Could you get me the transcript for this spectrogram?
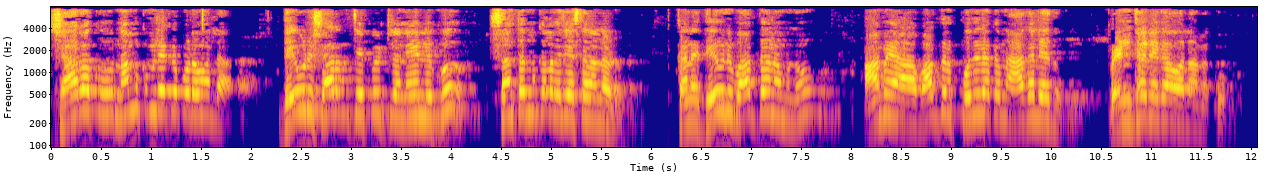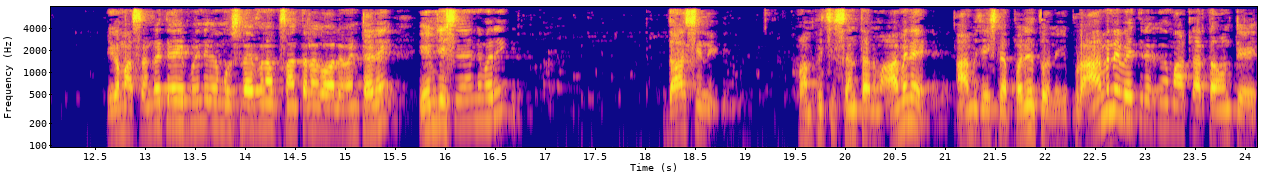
శారకు నమ్మకం లేకపోవడం వల్ల దేవుడు శారకు చెప్పిట్లో నేను నీకు సంతానం కలగ చేస్తానన్నాడు కానీ దేవుని వాగ్దానమును ఆమె ఆ వాగ్దానం పొందేదాకా ఆగలేదు. వెంటనే కావాలి ఆమెకు. ఇక మా సంగతి అయిపోయింది ఇక ముసలి అయిపోయినా సంతానం కావాలి. వెంటనే ఏం చేసిందండి మరి? దాసిని. పంపించి సంతానం. ఆమెనే ఆమె చేసిన పనితో ఇప్పుడు ఆమెనే వ్యతిరేకంగా మాట్లాడుతూ ఉంటే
